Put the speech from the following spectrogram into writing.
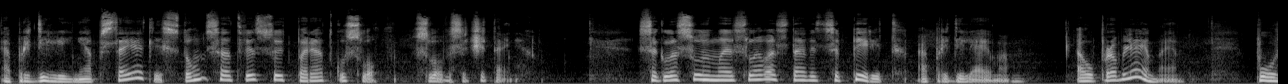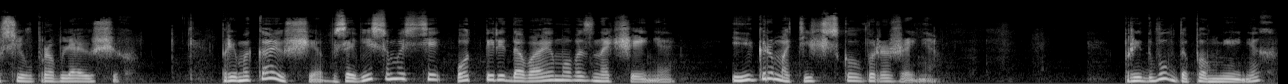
определения обстоятельств, то он соответствует порядку слов в словосочетаниях. Согласуемые слова ставятся перед определяемым, а управляемое – после управляющих, примыкающее в зависимости от передаваемого значения и грамматического выражения. При двух дополнениях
